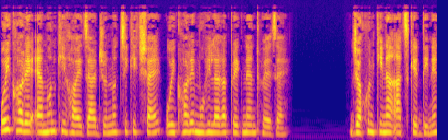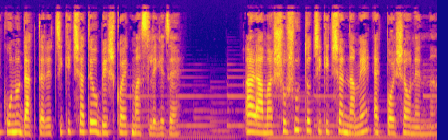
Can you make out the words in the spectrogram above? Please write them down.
ওই ঘরে এমন কি হয় যার জন্য চিকিৎসায় ওই ঘরে মহিলারা প্রেগন্যান্ট হয়ে যায়। যখন কিনা আজকের দিনে কোনো ডাক্তারের চিকিৎসাতেও বেশ কয়েক মাস লেগে যায়। আর আমার শ্বশুর তো চিকিৎসার নামে এক পয়সাও নেন না।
